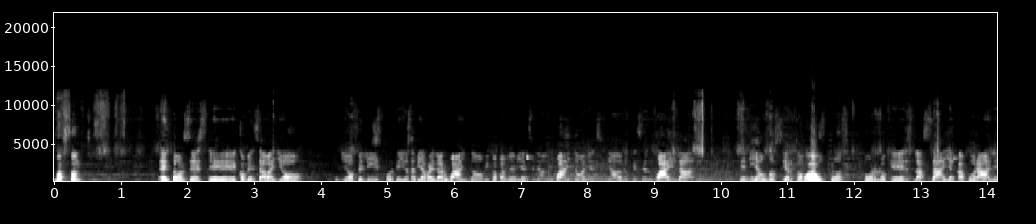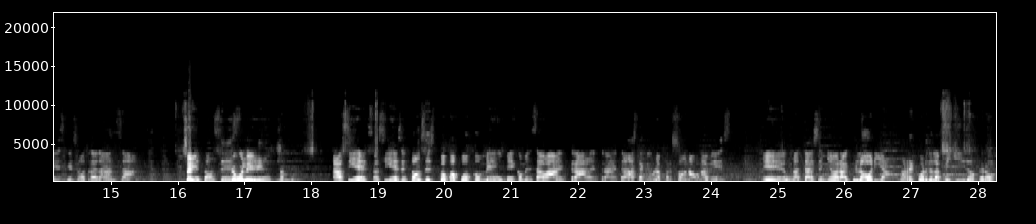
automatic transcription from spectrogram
Bastante. Entonces eh, comenzaba yo, yo feliz porque yo sabía bailar huayno, mi papá me había enseñado el huayno, me había enseñado lo que es el huaylas, tenía unos ciertos Wow. gustos por lo que es la saya caporales, que es otra danza. Sí. Entonces, De Bolivia eh, también. Así es, así es. Entonces, poco a poco me, me comenzaba a entrar, a entrar, a entrar, hasta que una persona una vez, eh, una tal señora Gloria, no recuerdo el apellido, pero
